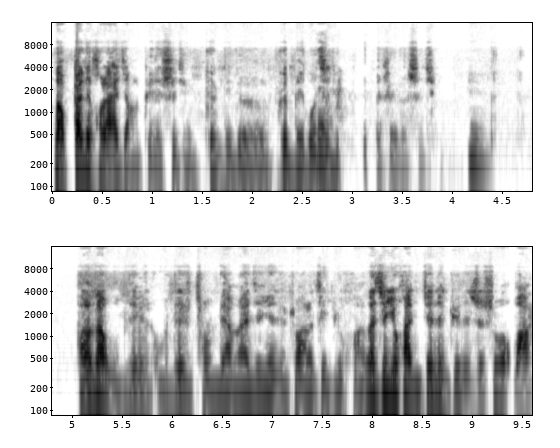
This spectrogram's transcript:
那拜登后来还讲了别的事情，跟那个跟美国自己本身的事情。嗯，好了，那我们这边我们这从两岸之间就抓了这句话。那这句话你真正觉得是说，哇，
